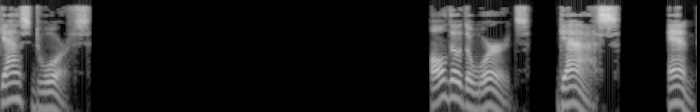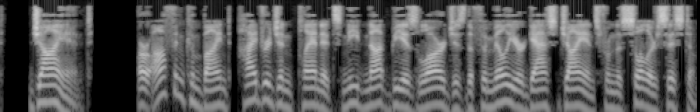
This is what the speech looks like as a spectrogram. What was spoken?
Gas dwarfs Although the words «gas» and «giant» are often combined, hydrogen planets need not be as large as the familiar gas giants from the Solar System.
